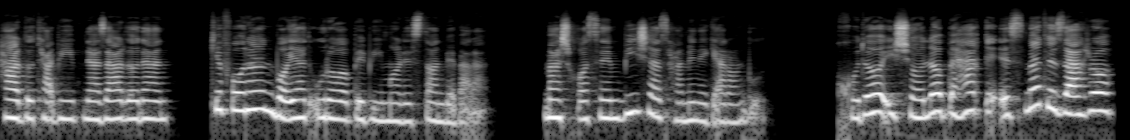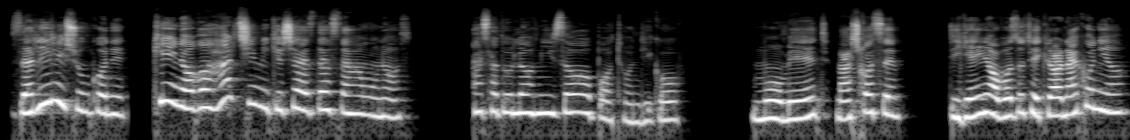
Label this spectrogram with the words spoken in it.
هر دو طبیب نظر دادند که فوراً باید او را به بیمارستان ببرد. مشقاسم بیش از همه نگران بود. خدا ایشالا به حق اسمت زهرا زلیلشون کنه که این آقا هر چی می‌کشه از دست هموناست. اسدالله میرزا با تندی گفت مومت مشقاسم دیگه این آواز رو تکرار نکنی یا؟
